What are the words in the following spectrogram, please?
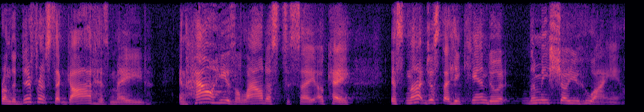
from the difference that God has made and how He has allowed us to say, okay, it's not just that He can do it, let me show you who I am.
